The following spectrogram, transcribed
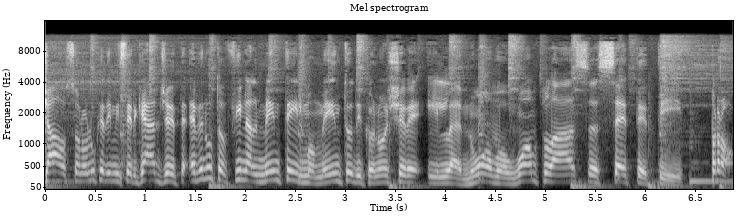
Ciao, sono Luca di Mr. Gadget. È venuto finalmente il momento di conoscere il nuovo OnePlus 7T Pro.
